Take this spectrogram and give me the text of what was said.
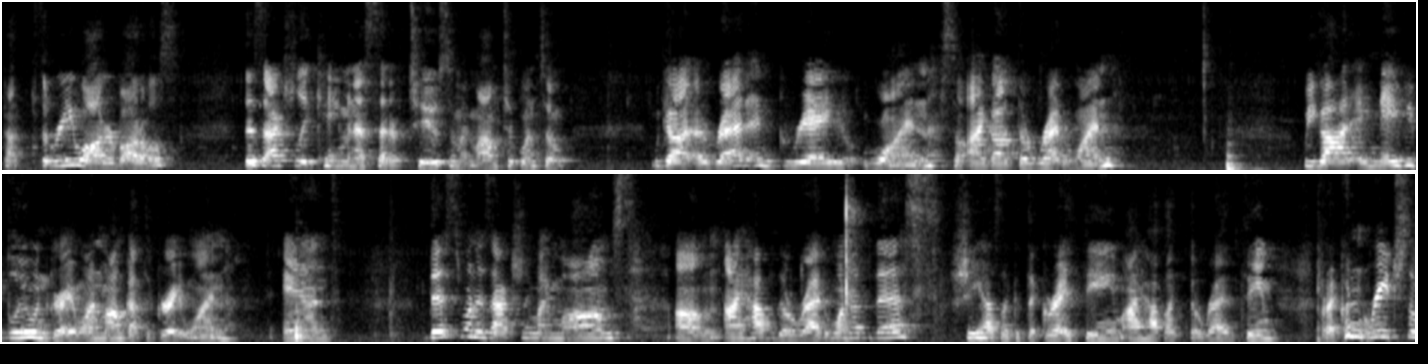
Got three water bottles. This actually came in a set of two, so my mom took one. So we got a red and gray one. So I got the red one. We got a navy blue and gray one. Mom got the gray one. And this one is actually my mom's. Um, I have the red one of this. She has like the gray theme. I have like the red theme. But I couldn't reach the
